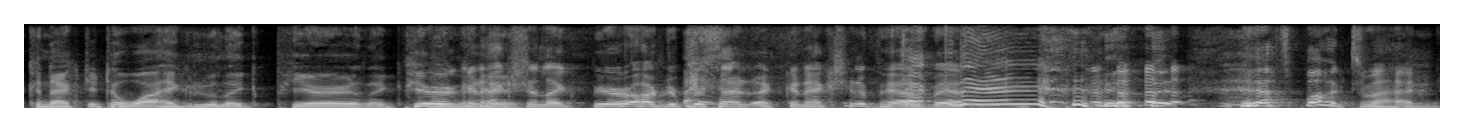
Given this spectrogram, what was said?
connected to Waheguru, like pure, like pure connection, like pure hundred percent a connection to pay. That's fucked, man.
